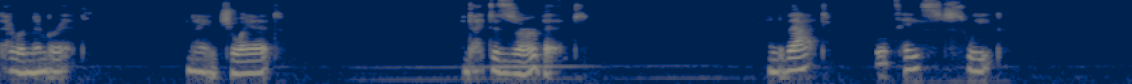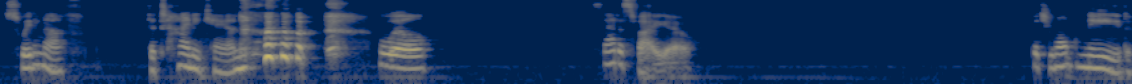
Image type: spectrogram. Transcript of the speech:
And I remember it, and I enjoy it, and I deserve it. And that will taste sweet, sweet enough the tiny can will satisfy you. But you won't need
